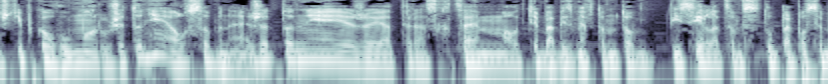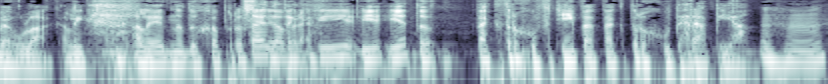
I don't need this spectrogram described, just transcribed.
štipkou humoru, že to nie je osobné, že to nie je, že ja teraz chcem od teba, aby sme v tomto vysielacom vstupe po sebe hulákali. Ale jednoducho proste to je, tak je, je, je to tak trochu vtip a tak trochu terapia. Uh-huh.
